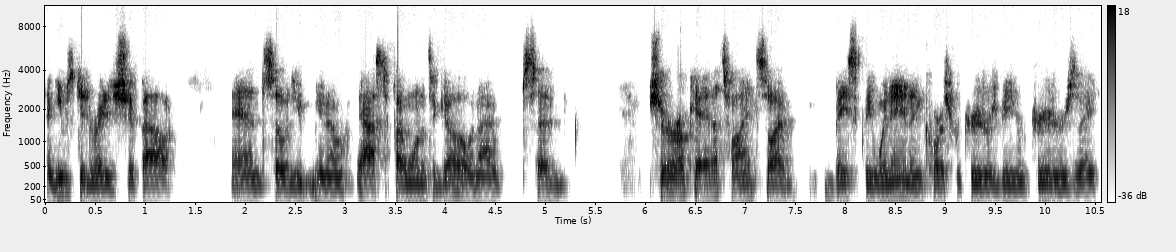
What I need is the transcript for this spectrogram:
and he was getting ready to ship out. And so you you know asked if I wanted to go, and I said, "Sure, okay, that's fine." So I basically went in, and of course, recruiters being recruiters, they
